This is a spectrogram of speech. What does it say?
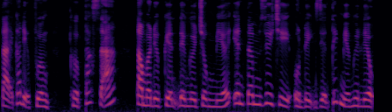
tại các địa phương, hợp tác xã, tạo mọi điều kiện để người trồng mía yên tâm duy trì ổn định diện tích mía nguyên liệu.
